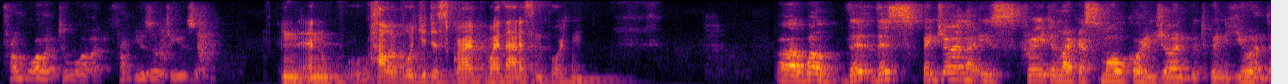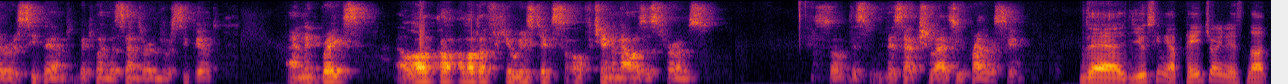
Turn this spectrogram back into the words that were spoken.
from wallet to wallet, from user to user. And, and how would you describe why that is important? Uh, well, th this pay join is creating like a small coin join between you and the recipient, between the sender and the recipient, and it breaks a lot a lot of heuristics of chain analysis firms. So this this actually adds you privacy. The using a pay join is not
